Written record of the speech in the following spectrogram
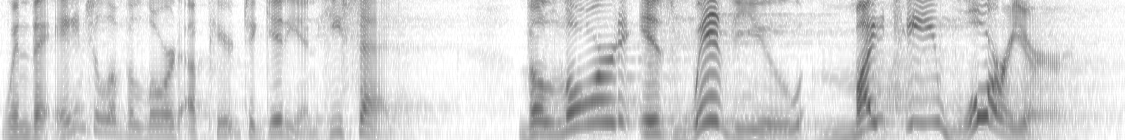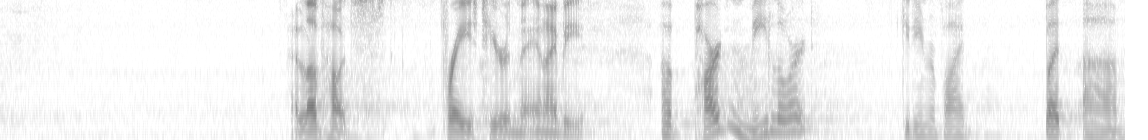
When the angel of the Lord appeared to Gideon, he said, The Lord is with you, mighty warrior. I love how it's phrased here in the NIV. Uh, pardon me, Lord, Gideon replied, but um,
